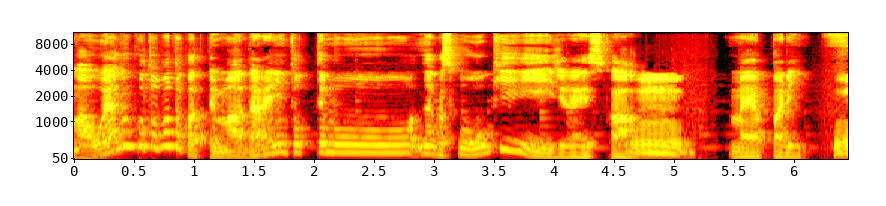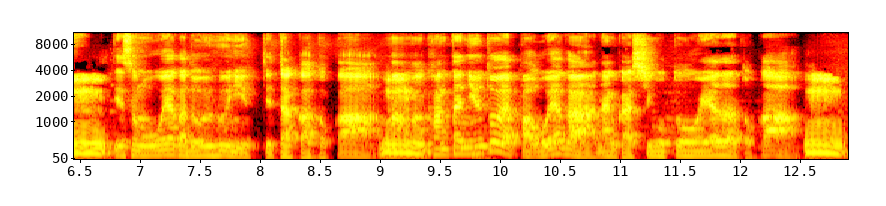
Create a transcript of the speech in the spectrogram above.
まあ親の言葉とかってまあ誰にとっても、なんかすごい大きいじゃないですか。うん。まあやっぱり。うん。で、その親がどういう風に言ってたかとか、うんまあまあ簡単に言うと、やっぱ親がなんか仕事嫌だとか、うん。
